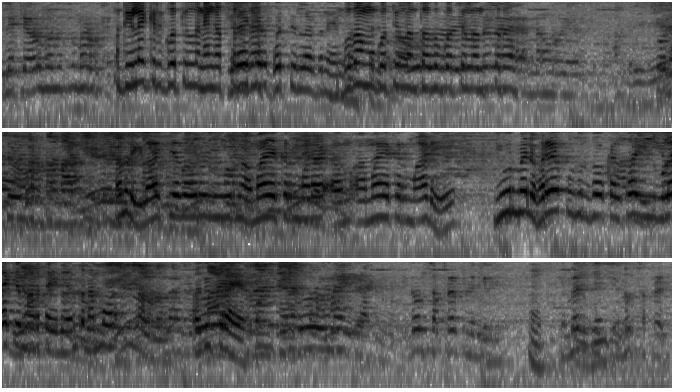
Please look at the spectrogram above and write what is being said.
ಇಲಾಖೆಯವರು ಇಲಾಖೆ ಮಾಡ್ಬೇಕು? ಮತ್ತೆ ಇಲಾಖೆಗೆ ಗೊತ್ತಿಲ್ಲ ಹೆಂಗ ಸರ್ ಇದು? ಗೊತ್ತಿಲ್ಲ ಹೆಂಗ ಗುದಾಮು ಗೊತ್ತಿಲ್ಲ ಅಂತ ಅದು ಗೊತ್ತಿಲ್ಲ ಅಂತ ಸರ್. ನಾವು ಅಂದ್ರೆ ಇಲಾಖೆದವರು ಇವ್ರನ್ನ ಅಮಾಯಕರ ಮಾಡ ಅಮ್- ಅಮಾಯಕರ ಮಾಡಿ ಇವ್ರ ಮೇಲೆ ಹೊರೆ ಕುಂದ್ರಿಸೋ ಕೆಲಸ ಈ ಇಲಾಖೆ ಮಾಡ್ತಾ ಇದೆ ಅಂತ ನಮ್ಮ ಅಭಿಪ್ರಾಯ ಸರ್. ಇದು ಏನಾಗಿದೆ ಇದೊಂದು separate wing M S B C ಅನ್ನೋದು ಸಪ್ರೇಟ್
